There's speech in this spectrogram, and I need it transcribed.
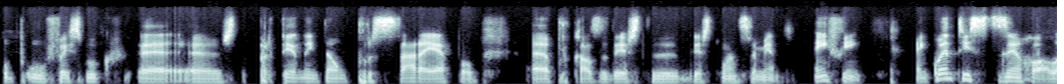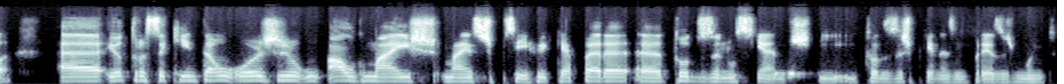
o, o, Facebook uh, uh, pretende então processar a Apple uh, por causa deste, deste lançamento. Enfim, enquanto isso se desenrola, Uh, eu trouxe aqui então hoje um, algo mais, mais específico, que é para uh, todos os anunciantes e, e, todas as pequenas empresas muito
